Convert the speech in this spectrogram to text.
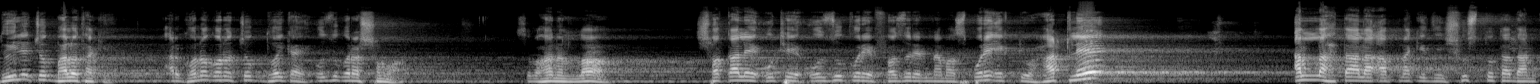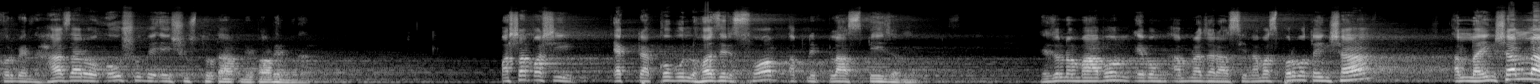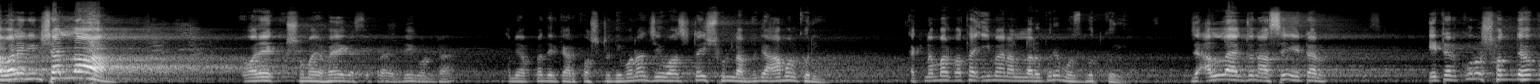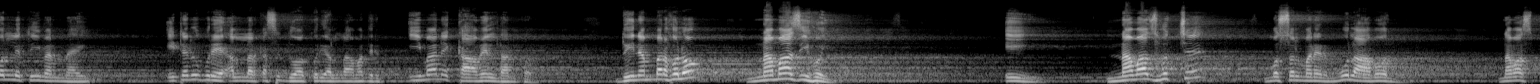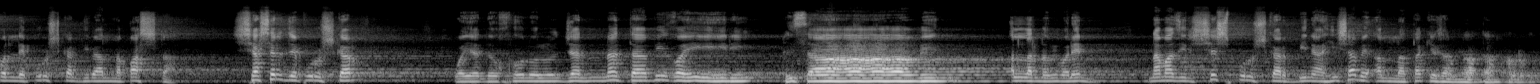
ধুইলে চোখ ভালো থাকে। আর ঘন ঘন চোখ ধৈকায় অজু করার সময়। সুবাহান আল্লাহ সকালে উঠে অজু করে ফজরের নামাজ পড়ে একটু হাঁটলে আল্লাহ তালা আপনাকে যে সুস্থতা দান করবেন, হাজারো ঔষধে এই সুস্থতা আপনি পাবেন না। পাশাপাশি একটা কবুল হজের সব আপনি প্লাস পেয়ে যাবেন। এজন্য মা বোন এবং আমরা যারা আছি, নামাজ পড়ব তো ইনশা, আল্লাহ ইনশাল্লাহ বলেন ইনশাল্লাহ অনেক সময় হয়ে গেছে প্রায় দুই ঘণ্টা, আমি আপনাদেরকে আর কষ্ট দিব না, যে ওয়াজটাই শুনলাম, যদি আমল করি, এক নম্বর কথা ইমান আল্লাহর উপরে মজবুত করি। যে আল্লাহ একজন আছে, এটার এটার কোনো সন্দেহ করলে তো ইমান নাই। এটার উপরে আল্লাহর কাছে দোয়া করি, আল্লাহ আমাদের ইমানে কামেল দান কর। দুই নাম্বার হলো নামাজি হই। এই নামাজ হচ্ছে মুসলমানের মূল আমল। নামাজ পড়লে পুরস্কার দিবে আল্লাহ পাঁচটা। শেষের যে পুরস্কার আল্লাহ নবী বলেন নামাজির শেষ পুরস্কার বিনা হিসাবে আল্লাহ তাকে জান্নাত দান করবে।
